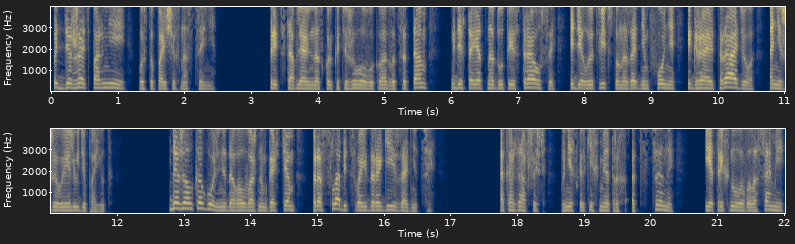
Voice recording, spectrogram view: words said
поддержать парней, выступающих на сцене. Представляю, насколько тяжело выкладываться там, где стоят надутые страусы и делают вид, что на заднем фоне играет радио, а не живые люди поют. Даже алкоголь не давал важным гостям расслабить свои дорогие задницы. Оказавшись в нескольких метрах от сцены, я тряхнула волосами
